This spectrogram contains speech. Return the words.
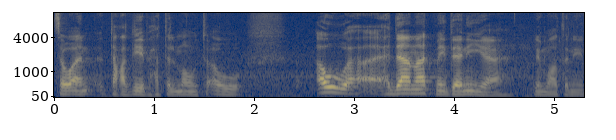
سواء تعذيب حتى الموت أو أو إعدامات ميدانية لمواطنين؟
